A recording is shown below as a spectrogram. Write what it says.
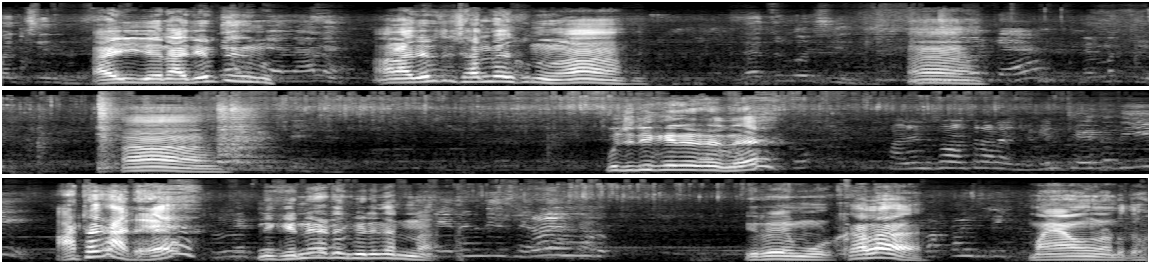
వచ్చింది అయ్యో నా చెప్తే నా చెప్తే చంద వేసుకుందాం. బుజ్జి నీకు ఎన్ని ఏటైందే చేతది. అట కాదే నీకు ఎన్ని ఏటైంది పెళ్ళింది అన్న? ఇరవై మూడు. కలా? మా నడుదు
